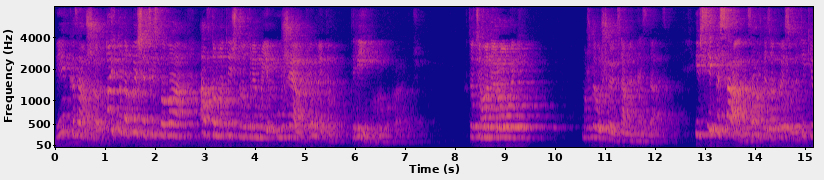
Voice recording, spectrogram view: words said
І він казав, що той, хто напише ці слова, автоматично отримує, уже отримує там трійку, грубо кажучи. Хто цього не робить, можливо, що екзамен не здасть. І всі писали, завжди записували. Тільки і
